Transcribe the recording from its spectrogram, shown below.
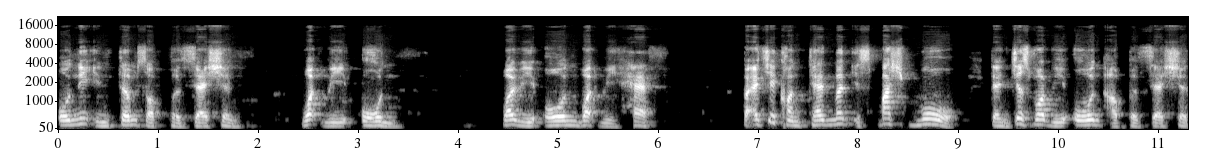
only in terms of possession, what we own, what we own, what we have. But actually, contentment is much more than just what we own, our possession.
